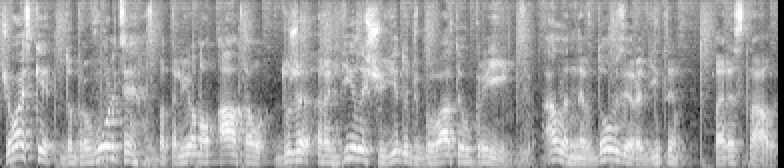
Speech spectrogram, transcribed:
Чуваські добровольці з батальйону Атал дуже раділи, що їдуть вбивати українців, але невдовзі радіти перестали.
